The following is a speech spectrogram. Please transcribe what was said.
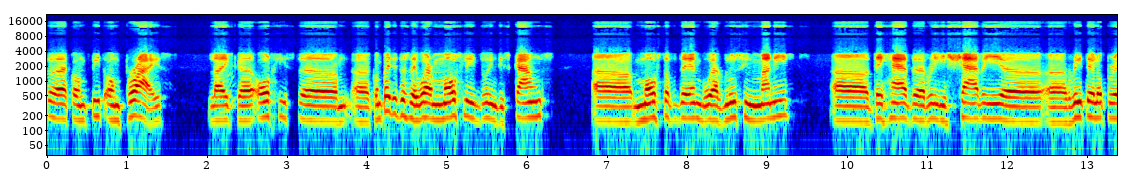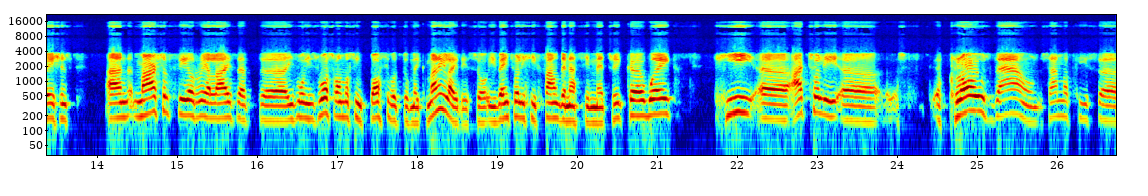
uh, compete on price like uh, all his um, uh, competitors. They were mostly doing discounts. Uh, most of them were losing money. they had really shabby retail operations. And Marshall Field realized that uh, it, was, almost impossible to make money like this. So eventually he found an asymmetric uh, way. He uh, actually uh, closed down some of his uh,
